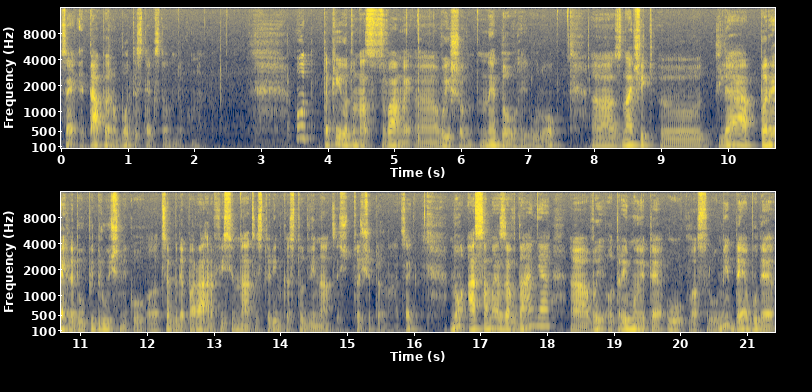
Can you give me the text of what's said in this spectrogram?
Це етапи роботи з текстовим документом. От такий от у нас з вами е, вийшов недовгий урок. Е, Значить, е, для перегляду у підручнику це буде параграф 18, сторінка 112-114. Ну, а саме завдання ви отримуєте у класрумі, де буде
